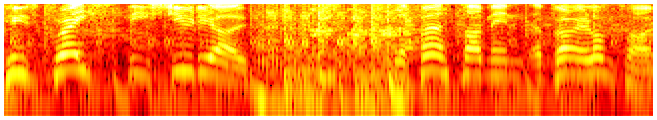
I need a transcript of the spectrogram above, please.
who's graced the studio for the first time in a very long time.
